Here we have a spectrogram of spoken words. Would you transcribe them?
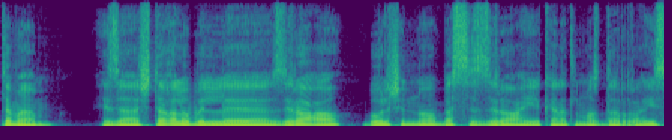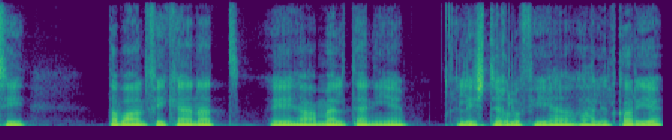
تمام. إذا اشتغلوا بالزراعة بقولش إنه بس الزراعة هي كانت المصدر الرئيسي. طبعا في كانت أعمال تانية اللي يشتغلوا فيها أهل القرية.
